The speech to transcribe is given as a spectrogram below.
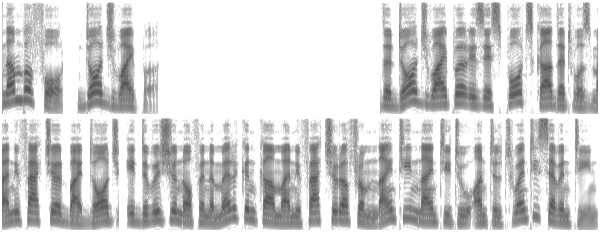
Number 4. Dodge Viper. The Dodge Viper is a sports car that was manufactured by Dodge, a division of an American car manufacturer from 1992 until 2017,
